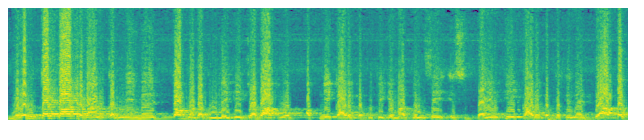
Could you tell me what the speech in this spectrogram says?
निरंतरता प्रदान करने में तब मदद मिलेगी जब आप लोग अपनी कार्य पद्धति के माध्यम से इस बैंक की कार्य पद्धति में व्यापक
